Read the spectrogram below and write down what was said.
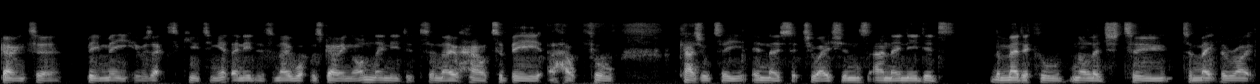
going to be me who was executing it. They needed to know what was going on. They needed to know how to be a helpful casualty in those situations, and they needed the medical knowledge to to make the right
